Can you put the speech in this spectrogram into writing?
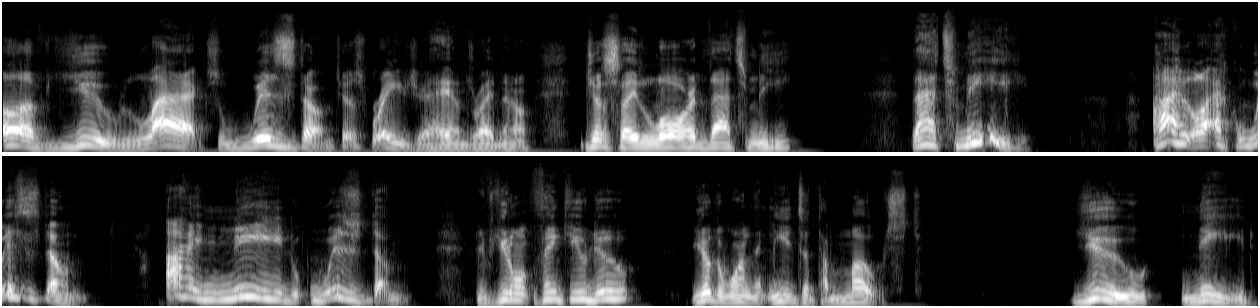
of you lacks wisdom, just raise your hands right now. Just say, Lord, that's me. That's me. I lack wisdom. I need wisdom. And if you don't think you do, you're the one that needs it the most. You need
